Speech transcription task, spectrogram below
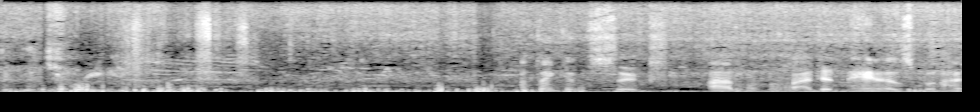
it's free. I think it's six. I don't know. I didn't ask, but I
